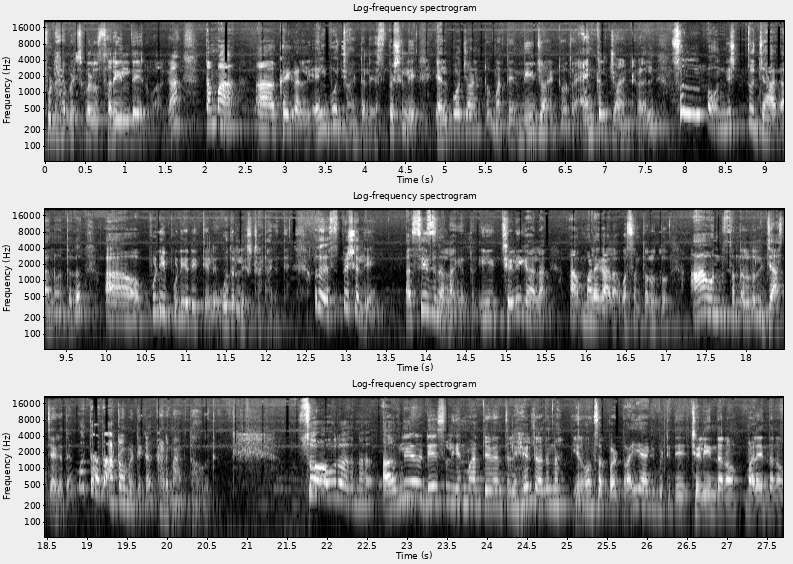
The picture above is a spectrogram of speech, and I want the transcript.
ಫುಡ್ ಹ್ಯಾಬಿಟ್ಸ್ಗಳು ಸರಿ ಇಲ್ಲದೆ ಇರುವಾಗ ತಮ್ಮ ಕೈಗಳಲ್ಲಿ ಎಲ್ಬೋ ಜಾಯಿಂಟಲ್ಲಿ ಎಸ್ಪೆಷಲಿ ಎಲ್ಬೋ ಜಾಯಿಂಟು ಮತ್ತು ನೀ ಜಾಯಿಂಟು ಅಥವಾ ಆ್ಯಂಕಲ್ ಜಾಯಿಂಟ್ಗಳಲ್ಲಿ ಸ್ವಲ್ಪ ಒಂದಿಷ್ಟು ಜಾಗ ಅನ್ನುವಂಥದ್ದು ಪುಡಿ ಪುಡಿ ರೀತಿಯಲ್ಲಿ ಉದುರ್ಲಿಕ್ಕೆ ಸ್ಟಾರ್ಟ್ ಆಗುತ್ತೆ. ಅದು ಎಸ್ಪೆಷಲಿ ಸೀಸನಲ್ ಆಗಿರ್ತದೆ ಈ ಚಳಿಗಾಲ ಮಳೆಗಾಲ, ವಸಂತ ಋತು, ಆ ಒಂದು ಸಂದರ್ಭದಲ್ಲಿ ಜಾಸ್ತಿ ಆಗುತ್ತೆ, ಮತ್ತು ಅದು ಆಟೋಮೆಟಿಕ್ಕಾಗಿ ಕಡಿಮೆ ಆಗ್ತಾ ಹೋಗುತ್ತೆ. ಸೊ ಅವರು ಅದನ್ನು ಅರ್ಲಿಯರ್ ಡೇಸಲ್ಲಿ ಏನು ಮಾಡ್ತೇವೆ ಅಂತೇಳಿ ಹೇಳಿದ್ರೆ ಅದನ್ನು ಏನೋ ಒಂದು ಸ್ವಲ್ಪ ಡ್ರೈ ಆಗಿಬಿಟ್ಟಿದೆ. ಚಳಿಯಿಂದನೋ ಮಳೆಯಿಂದನೋ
